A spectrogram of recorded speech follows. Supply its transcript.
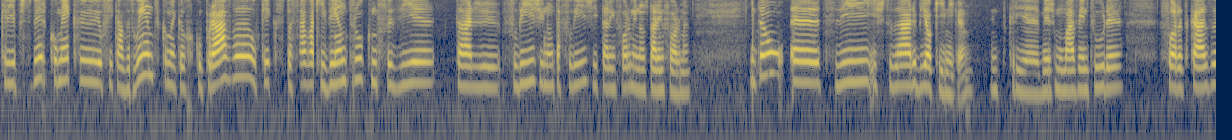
Queria perceber como é que eu ficava doente, como é que eu recuperava, o que é que se passava aqui dentro que me fazia estar feliz e não estar feliz, e estar em forma e não estar em forma. Então uh, decidi estudar bioquímica. Queria mesmo uma aventura fora de casa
